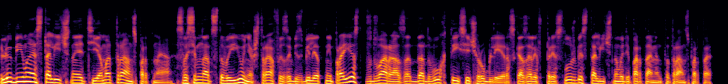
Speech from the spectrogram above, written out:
Любимая столичная тема – транспортная. С 18 июня штрафы за безбилетный проезд в два раза до 2000 рублей, рассказали в пресс-службе столичного департамента транспорта.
